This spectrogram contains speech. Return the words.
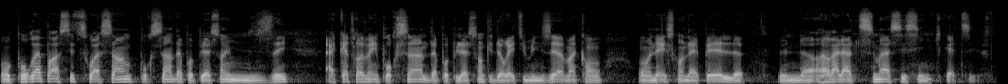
on pourrait passer de 60% de la population immunisée à 80% de la population qui devrait être immunisée avant qu'on ait ce qu'on appelle un ralentissement assez significatif.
